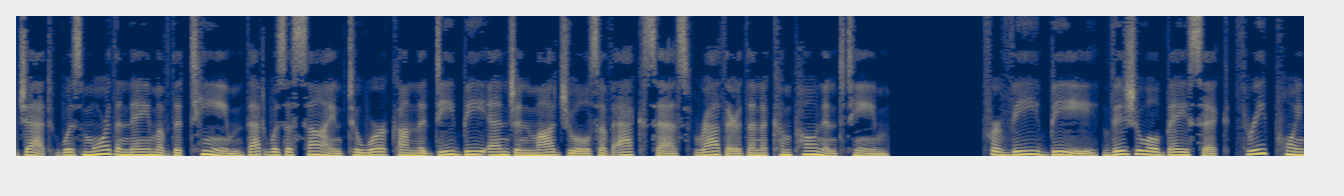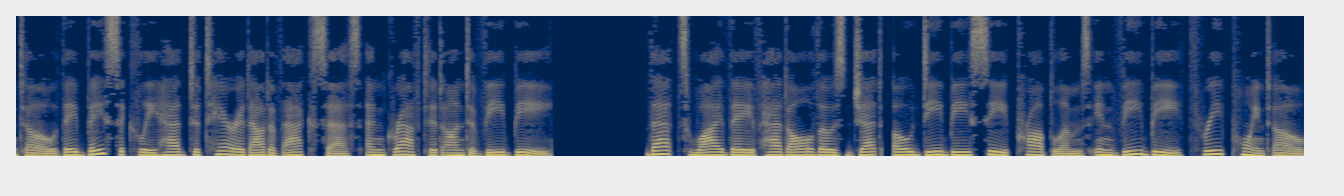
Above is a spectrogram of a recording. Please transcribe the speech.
JET was more the name of the team that was assigned to work on the DB engine modules of Access rather than a component team. For VB Visual Basic 3.0 they basically had to tear it out of Access and graft it onto VB. That's why they've had all those JET, ODBC problems in VB 3.0.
